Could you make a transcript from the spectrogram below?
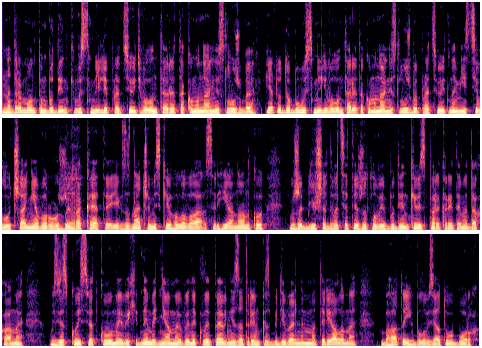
Над ремонтом будинків у Смілі працюють волонтери та комунальні служби. П'яту добу у Смілі волонтери та комунальні служби працюють на місці влучання ворожої ракети. Як зазначив міський голова Сергій Ананко, вже більше 20 житлових будинків із перекритими дахами. У зв'язку із святковими вихідними днями виникли певні затримки з будівельними матеріалами. Багато їх було взято у борг.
